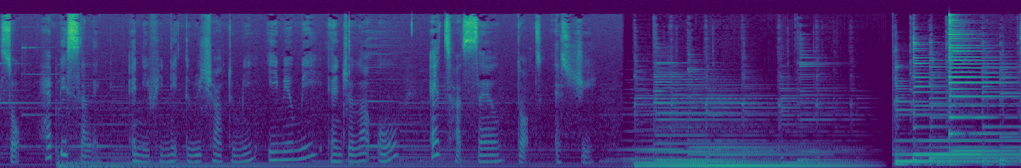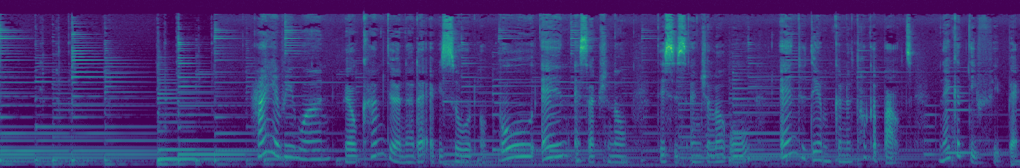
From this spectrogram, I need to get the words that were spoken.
So, happy selling! And if you need to reach out to me, email me angela o at hustle.sg. Hi everyone, welcome to another episode of Bold and Exceptional. This is Angela O, and today I'm going to talk about negative feedback.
